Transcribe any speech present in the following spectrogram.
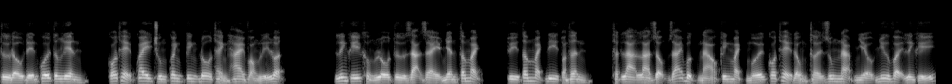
từ đầu đến cuối tương liên, có thể quay chúng quanh kinh đô thành hai vòng lý luận. Linh khí khổng lồ từ dạ dày nhân tâm mạch, tùy tâm mạch đi toàn thân, thật là là rộng rãi bực nào kinh mạch mới có thể đồng thời dung nạp nhiều như vậy linh khí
